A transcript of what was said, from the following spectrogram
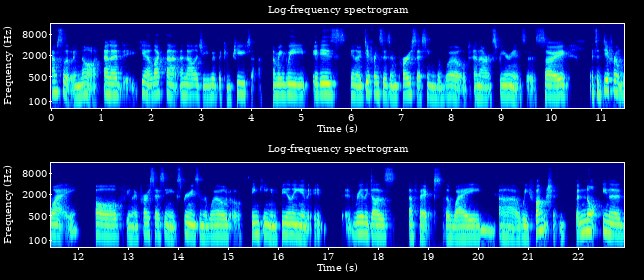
absolutely not. And it, yeah, like that analogy with the computer I mean, we it is you know differences in processing the world and our experiences. So it's a different way of you know processing experience in the world of thinking and feeling, and it it really does affect the way uh, we function, but not in a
